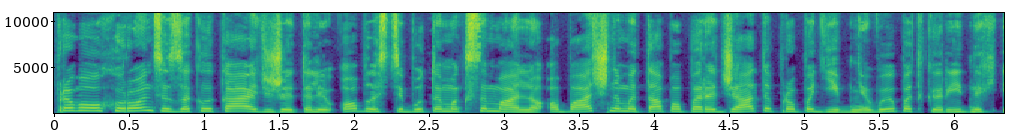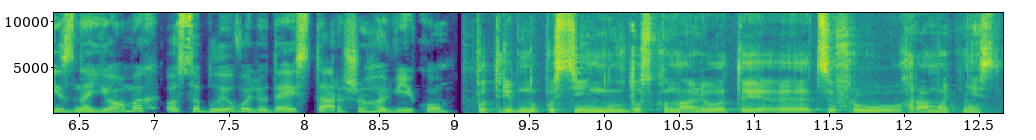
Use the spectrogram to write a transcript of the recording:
Правоохоронці закликають жителів області бути максимально обачними та попереджати про подібні випадки рідних і знайомих, особливо людей старшого віку. Потрібно постійно вдосконалювати е, цифрову грамотність,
